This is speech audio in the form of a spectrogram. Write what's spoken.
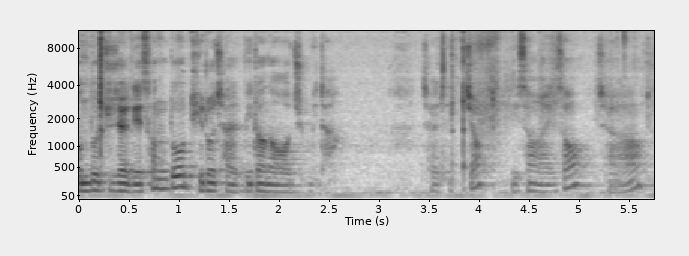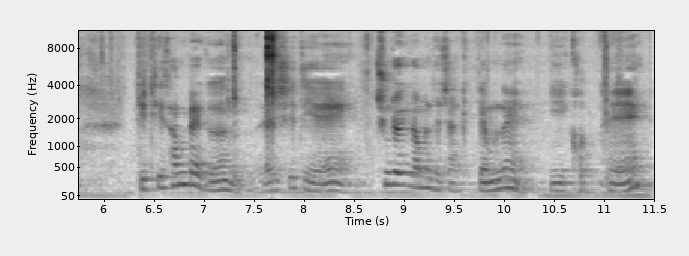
온도 조절기 선도 뒤로 잘 밀어 넣어줍니다. 잘 됐죠? 이 상황에서 자 DT300은 LCD에 충격이 가면 되지 않기 때문에 이 겉에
